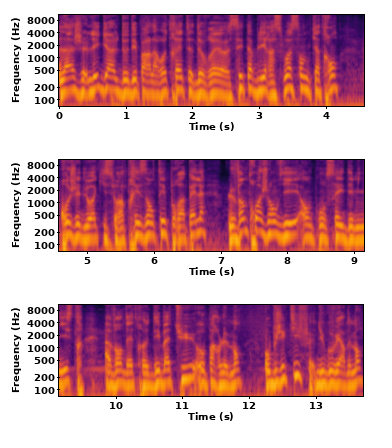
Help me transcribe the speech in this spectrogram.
L'âge légal de départ à la retraite devrait euh, s'établir à 64 ans. Projet de loi qui sera présenté pour rappel le 23 janvier en Conseil des ministres avant d'être débattu au Parlement. Objectif du gouvernement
